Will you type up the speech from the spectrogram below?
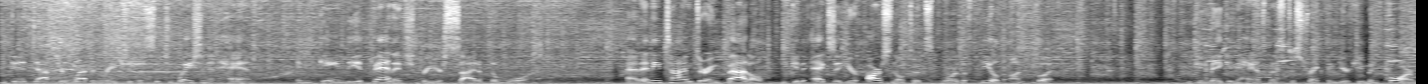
you can adapt your weaponry to the situation at hand and gain the advantage for your side of the war. At any time during battle, you can exit your arsenal to explore the field on foot. You can make enhancements to strengthen your human form,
